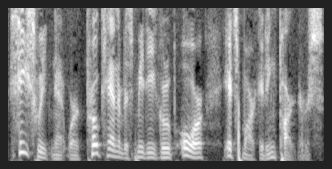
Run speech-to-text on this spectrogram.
C Suite Network, Pro Cannabis Media Group, or its marketing partners.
